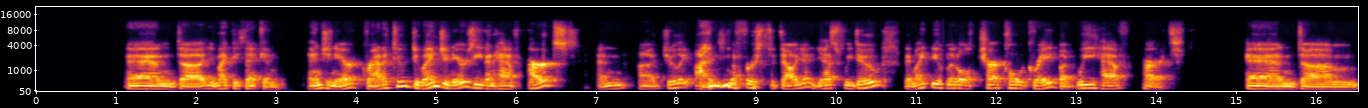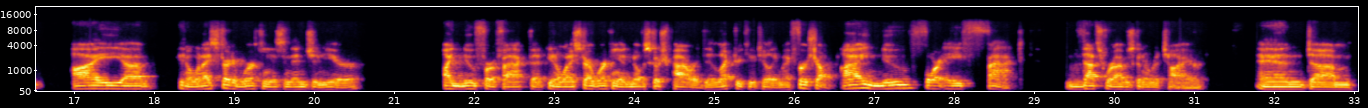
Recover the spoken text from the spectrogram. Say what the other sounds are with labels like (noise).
and uh, you might be thinking, engineer gratitude. Do engineers even have hearts? And uh, Julie, (laughs) I'm the first to tell you, yes, we do. They might be a little charcoal gray, but we have hearts. And um, I, uh, you know, when I started working as an engineer, I knew for a fact that, you know, when I started working at Nova Scotia Power, the electric utility, my first job, I knew for a fact that's where I was going to retire. And um,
